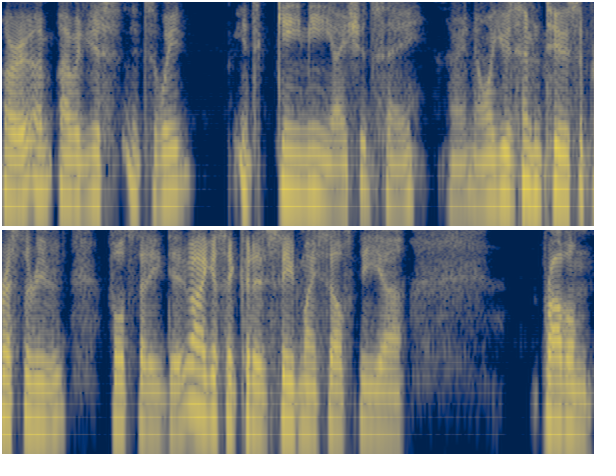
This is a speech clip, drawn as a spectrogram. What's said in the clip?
Or um, I would just. It's way. It's gamey, I should say. All right. Now I'll use him to suppress the revolts that he did. Well, I guess I could have saved myself the. Uh, problem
